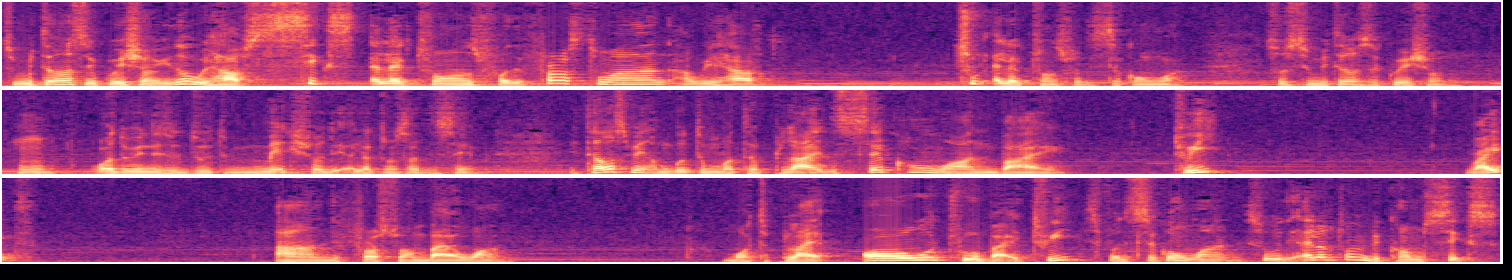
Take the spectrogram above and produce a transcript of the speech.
Simultaneous equation, you know we have six electrons for the first one and we have two electrons for the second one. So simultaneous equation, hmm, what do we need to do to make sure the electrons are the same? it tells me I'm going to multiply the second one by 3, right? And the first one by 1. Multiply all through by 3 for the second one. So the electron becomes 6,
